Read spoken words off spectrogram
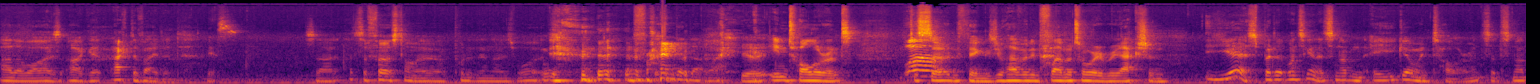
Otherwise, I get activated. Yes. So that's the first time I ever put it in those words and framed it that way. You're intolerant well, to certain things. You'll have an inflammatory reaction. Yes, but it, once again, it's not an ego intolerance. It's not.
